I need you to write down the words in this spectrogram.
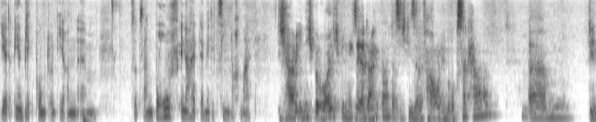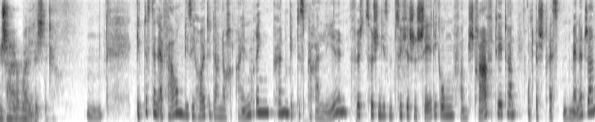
Ihren Blickpunkt und Ihren ähm, sozusagen Beruf innerhalb der Medizin nochmal ich habe ihn nicht bereut. Ich bin sehr dankbar, dass ich diese Erfahrung im Rucksack habe. Mhm. Ähm, die Entscheidung war die richtige. Mhm. Gibt es denn Erfahrungen, die Sie heute da noch einbringen können? Gibt es Parallelen für, zwischen diesen psychischen Schädigungen von Straftätern und gestressten Managern?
